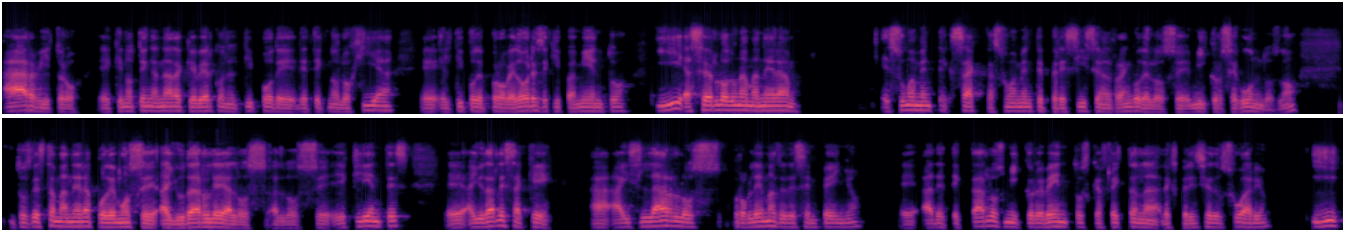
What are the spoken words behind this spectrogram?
árbitro eh, que no tenga nada que ver con el tipo de, tecnología, eh, el tipo de proveedores de equipamiento y hacerlo de una manera sumamente exacta, sumamente precisa en el rango de los microsegundos, ¿no? Entonces, de esta manera podemos ayudarle a los, a los clientes, ayudarles a qué? A, aislar los problemas de desempeño, a detectar los microeventos que afectan la, la experiencia de usuario y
